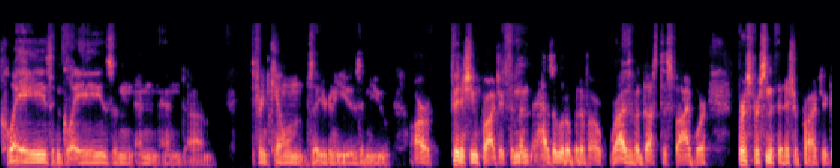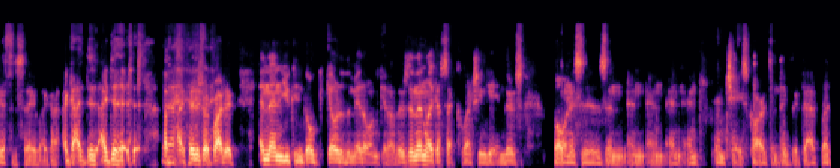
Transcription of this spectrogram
clays and glaze and and and um, different kilns that you're going to use, and you are finishing projects and then has a little bit of a rise of augustus vibe where first person to finish a project gets to say like i, I, got, I did, I did it. I, finished my project. And then you can go go to the middle and get others. And then like a set collection game there's bonuses and and and and and, and chase cards and things like that. But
